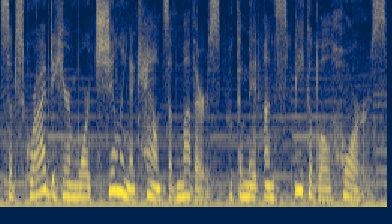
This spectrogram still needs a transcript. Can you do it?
Subscribe to hear more chilling accounts of mothers who commit unspeakable horrors.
